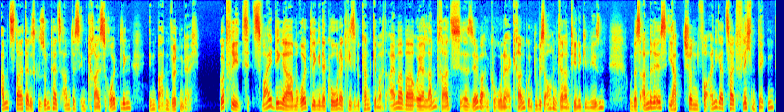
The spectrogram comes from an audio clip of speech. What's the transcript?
Amtsleiter des Gesundheitsamtes im Kreis Reutlingen in Baden-Württemberg. Gottfried, zwei Dinge haben Reutling in der Corona-Krise bekannt gemacht. Einmal war euer Landrat äh, selber an Corona erkrankt und du bist auch in Quarantäne gewesen. Und das andere ist, ihr habt schon vor einiger Zeit flächendeckend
